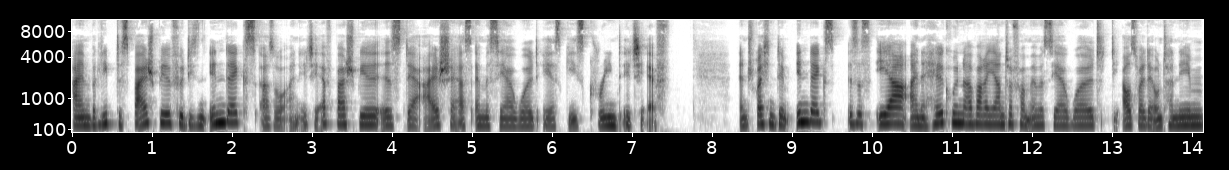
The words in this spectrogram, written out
Ein beliebtes Beispiel für diesen Index, also ein ETF-Beispiel, ist der iShares MSCI World ESG Screened ETF. Entsprechend dem Index ist es eher eine hellgrüne Variante vom MSCI World. Die Auswahl der Unternehmen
